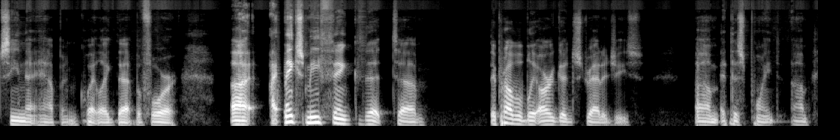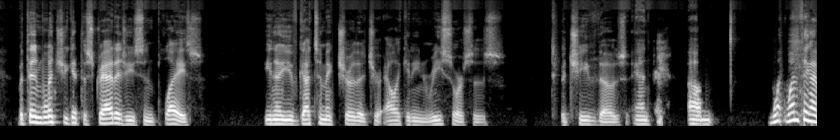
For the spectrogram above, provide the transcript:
seen that happen quite like that before. Uh, it makes me think that um, they probably are good strategies um, at this point. Um, but then once you get the strategies in place, you know, you've got to make sure that you're allocating resources to achieve those. And um, one, one thing I,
